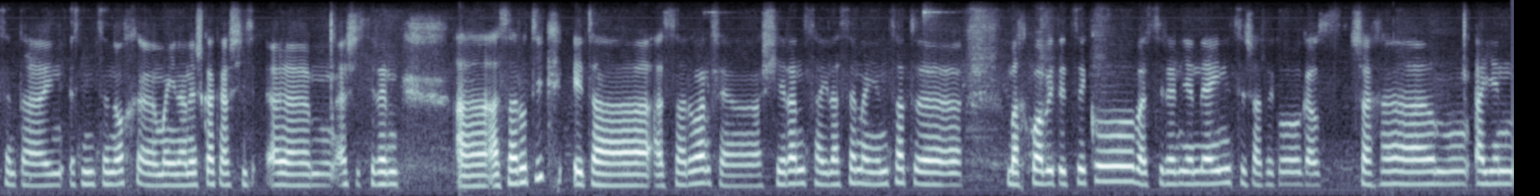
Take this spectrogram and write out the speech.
zenta ez nintzen hor, uh, mainan eskak hasi ziren azarotik, eta azaroan, hasieran zaila zen hainentzat uh, barkoa betetzeko, bat ziren jende hainitz esateko gauz txarra haien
